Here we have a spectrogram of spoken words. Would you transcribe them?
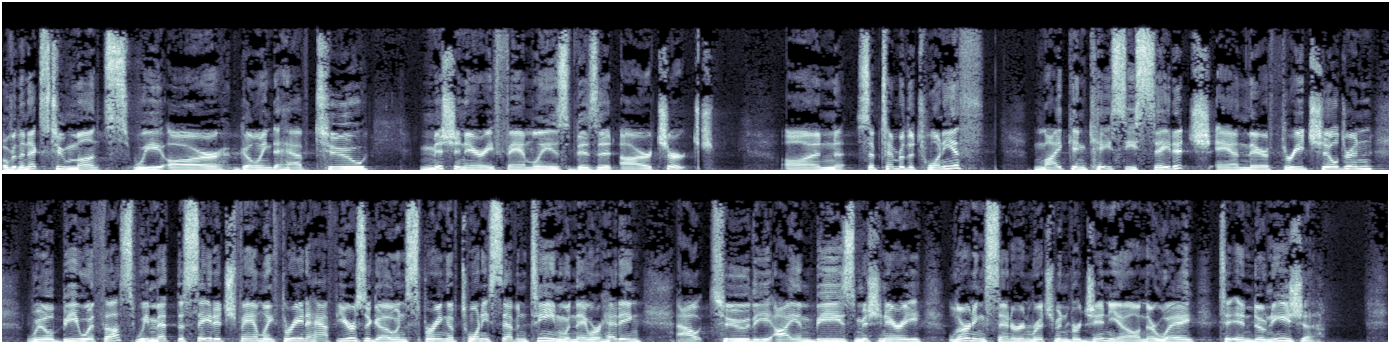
Over the next two months, we are going to have two missionary families visit our church. On September the 20th, Mike and Casey Sadich and their three children will be with us. We met the Sadich family three and a half years ago in spring of 2017 when they were heading out to the IMB's Missionary Learning Center in Richmond, Virginia on their way to Indonesia.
